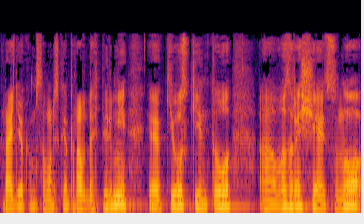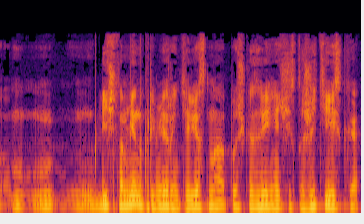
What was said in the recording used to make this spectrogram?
радио «Комсомольская правда» в Перми. Э, киоски НТО а, возвращаются. Но лично мне, например, интересна точка зрения чисто житейская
